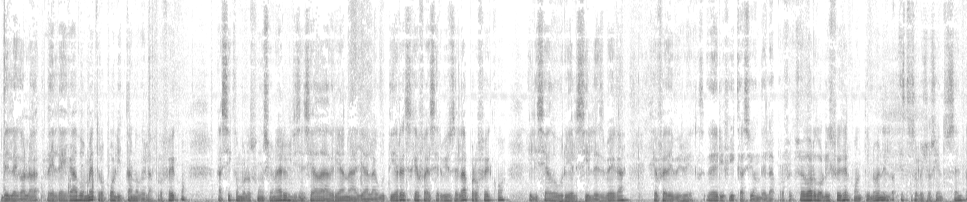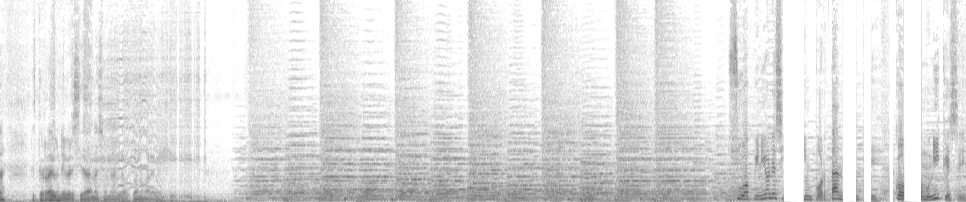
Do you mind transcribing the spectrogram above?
delegado metropolitano de la Profeco, así como los funcionarios, licenciada Adriana Ayala Gutiérrez, jefa de servicios de la Profeco, y licenciado Uriel Siles Vega, jefe de verificación de la Profeco. Eduardo Luis Fejer, continúa en el, este es el 860, este Radio Universidad Nacional Autónoma de México. Su opinión es importante. Comuníquese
